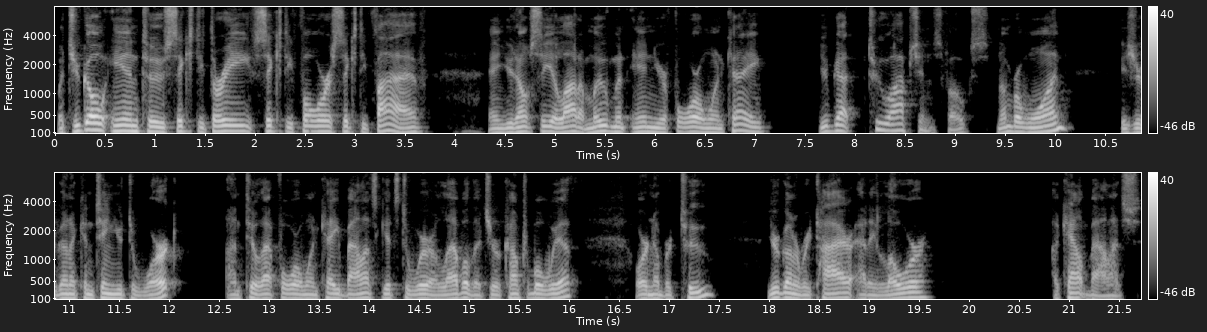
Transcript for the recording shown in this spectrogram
But you go into 63, 64, 65 and you don't see a lot of movement in your 401k, you've got two options, folks. Number one is you're going to continue to work until that 401k balance gets to where a level that you're comfortable with. Or number two, you're going to retire at a lower account balance.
